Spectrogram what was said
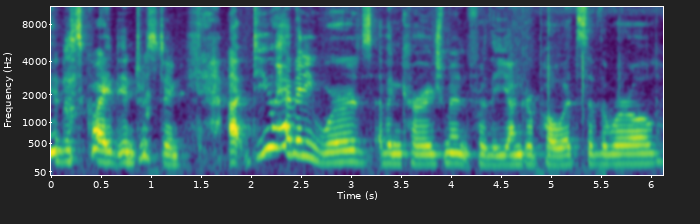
it's quite interesting. Uh, do you have any words of encouragement for the younger poets of the world?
